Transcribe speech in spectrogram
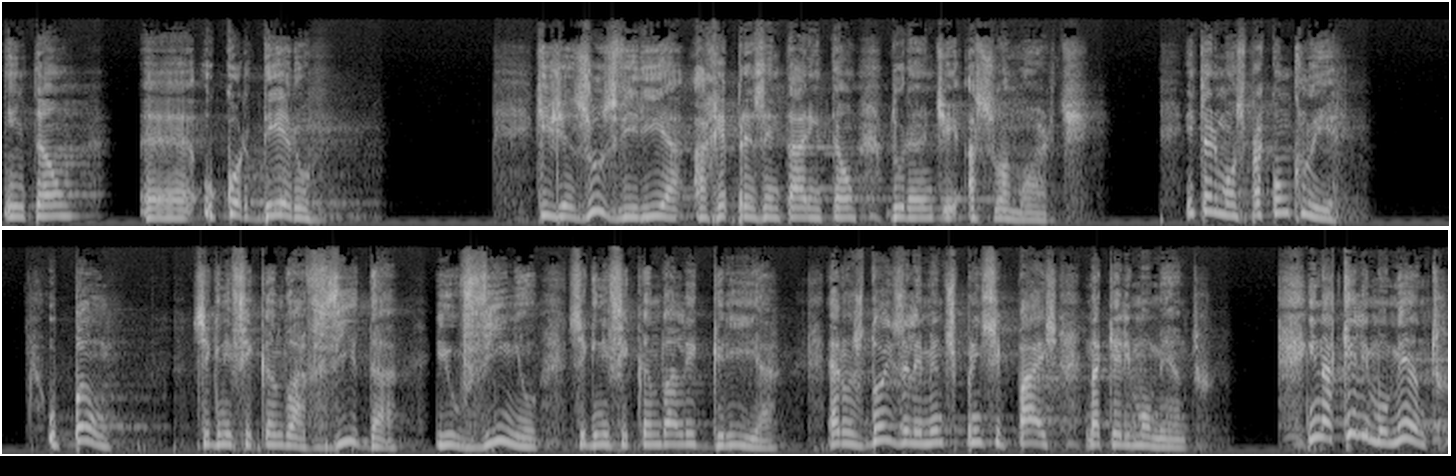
então, é, o cordeiro que Jesus viria a representar então durante a sua morte. Então, irmãos, para concluir, o pão significando a vida e o vinho significando alegria, eram os dois elementos principais naquele momento. E naquele momento,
